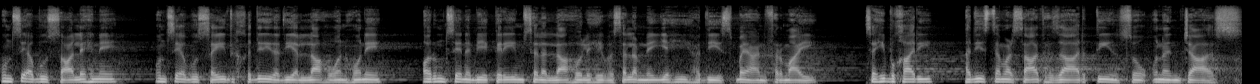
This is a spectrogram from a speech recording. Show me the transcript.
ان سے ابو صالح نے، ان سے ابو سعید خدری رضی اللہ عنہ نے، اور ان سے نبی کریم صلی اللہ علیہ وسلم نے یہی حدیث بیان فرمائی۔ صحیح بخاری، حدیث نمبر سات ہزار تین سو انچاس۔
